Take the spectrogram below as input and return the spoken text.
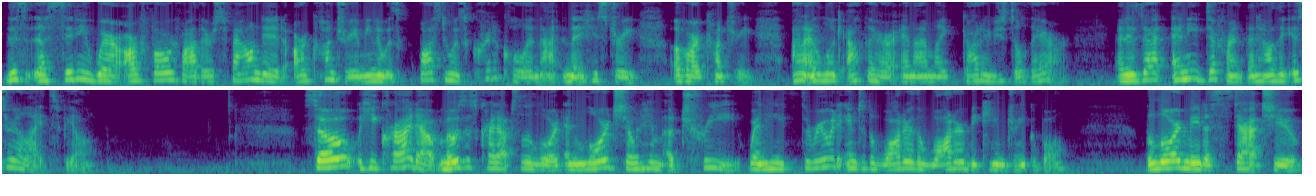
This a city where our forefathers founded our country. I mean, it was Boston was critical in that in the history of our country. And I look out there and I'm like, God, are you still there? And is that any different than how the Israelites feel? So he cried out, Moses cried out to the Lord, and Lord showed him a tree. When he threw it into the water, the water became drinkable. The Lord made a statue,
